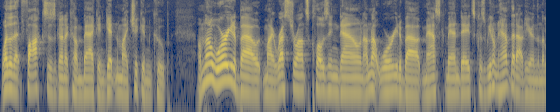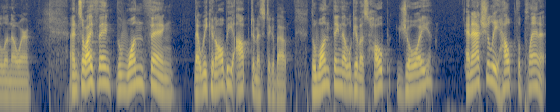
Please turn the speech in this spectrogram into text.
whether that fox is going to come back and get in my chicken coop. I'm not worried about my restaurants closing down. I'm not worried about mask mandates because we don't have that out here in the middle of nowhere. And so I think the one thing that we can all be optimistic about, the one thing that will give us hope, joy, and actually help the planet,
